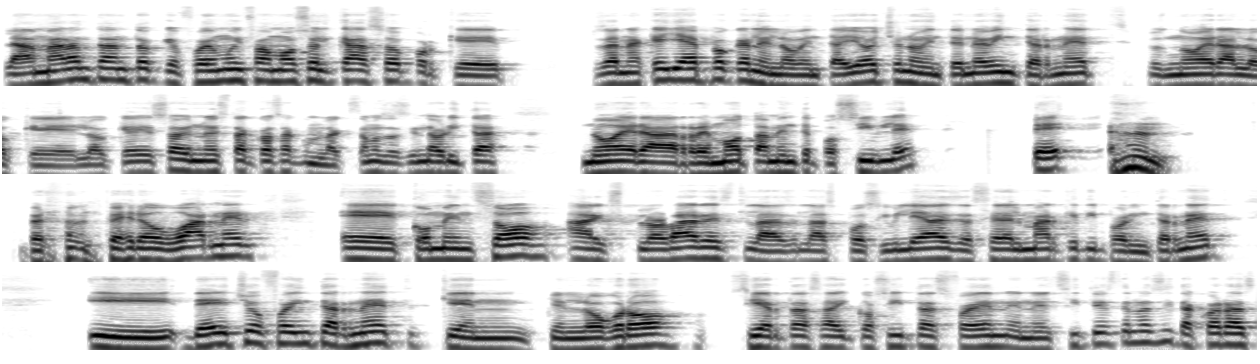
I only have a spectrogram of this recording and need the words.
la amaron tanto que fue muy famoso el caso porque pues, en aquella época, en el 98, 99, Internet, pues no era lo que, lo que es hoy, no esta cosa como la que estamos haciendo ahorita, no era remotamente posible. Pe- Perdón, pero Warner eh, comenzó a explorar las, las posibilidades de hacer el marketing por Internet y de hecho fue Internet quien, quien logró ciertas hay cositas, fue en, en el sitio este, no sé si te acuerdas,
